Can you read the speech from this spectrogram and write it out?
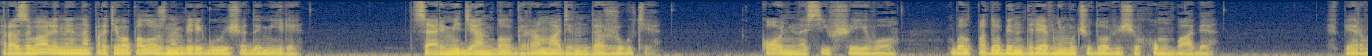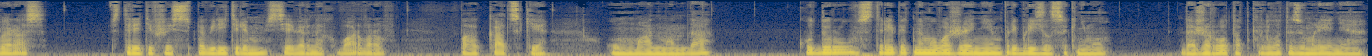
развалины на противоположном берегу еще дымили. Царь Медиан был громаден до жути — Конь, носивший его, был подобен древнему чудовищу Хумбабе. В первый раз, встретившись с повелителем северных варваров по-акадски Уман-Манда, Кудуру с трепетным уважением приблизился к нему. Даже рот открыл от изумления.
